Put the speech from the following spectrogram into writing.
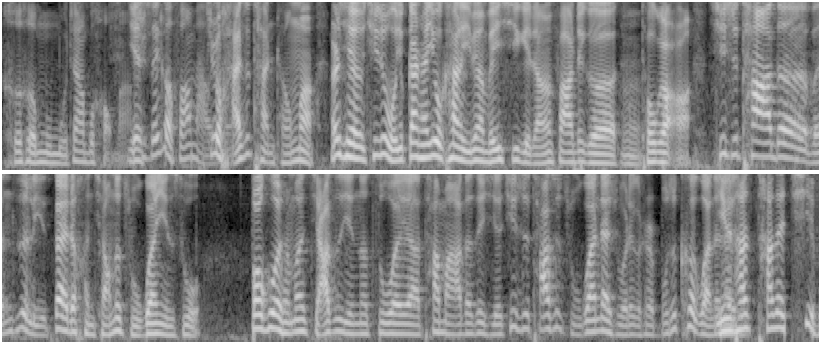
和和睦睦，这样不好吗？也是一个方法。就还是坦诚嘛。而且其实我就刚才又看了一遍维西给咱们发这个嗯投稿啊，其实他的文字里带着很强的主观因素。包括什么夹子音的作呀、他妈的这些，其实他是主观在说这个事儿，不是客观的。因为他他在气氛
